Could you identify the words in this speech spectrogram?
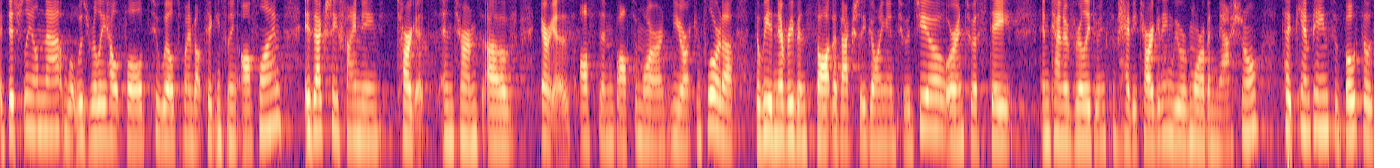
Additionally on that, what was really helpful to Will's point about taking something offline is actually finding targets in terms of areas, Austin, Baltimore, New York, and Florida, that we had never even thought of actually going into a geo or into a state and kind of really doing some heavy targeting. We were more of a national type campaign, so both those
